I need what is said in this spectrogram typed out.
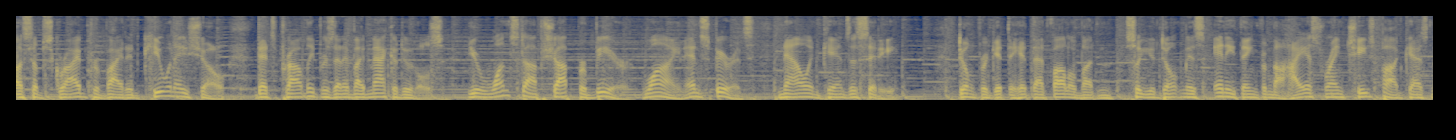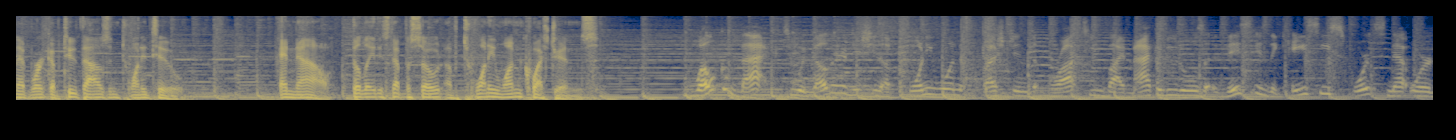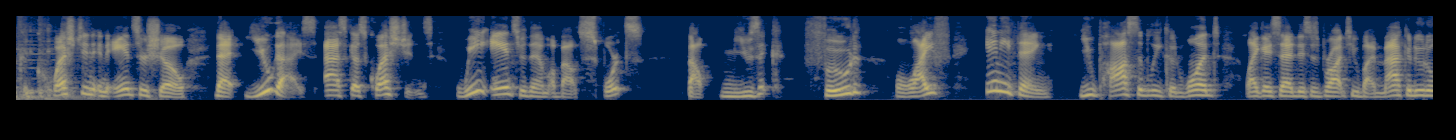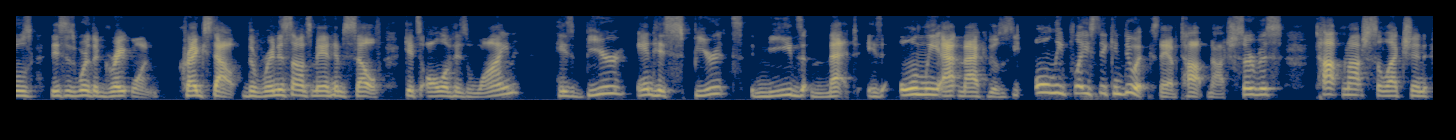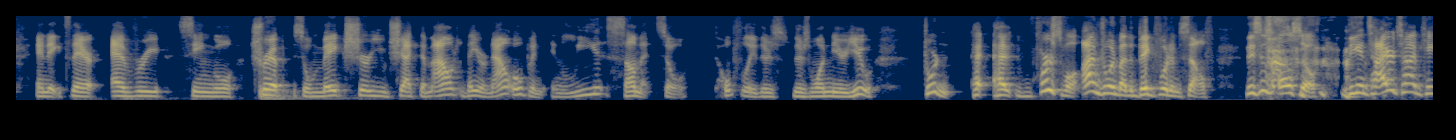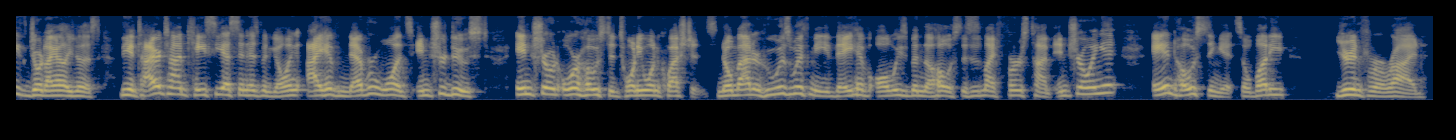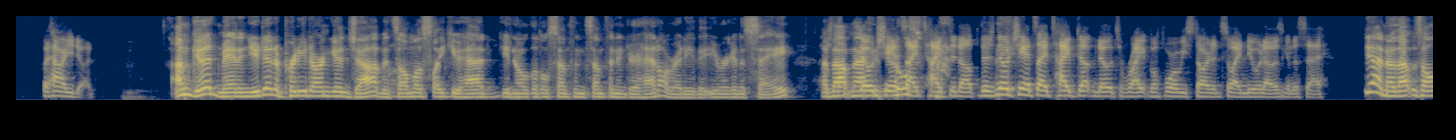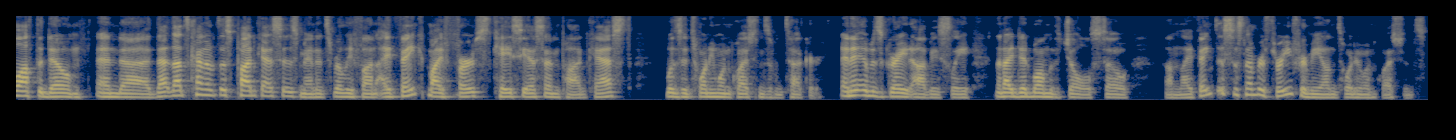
a subscribe provided Q&A show that's proudly presented by Macadoodles, your one-stop shop for beer, wine, and spirits, now in Kansas City. Don't forget to hit that follow button so you don't miss anything from the highest ranked Chiefs podcast network of 2022. And now, the latest episode of 21 Questions. Welcome back to another edition of 21 Questions brought to you by Macadoodles. This is the KC Sports Network question and answer show that you guys ask us questions. We answer them about sports, about music, food, life, anything you possibly could want. Like I said, this is brought to you by Macadoodles. This is where the great one, Craig Stout, the Renaissance man himself, gets all of his wine, his beer, and his spirits needs met is only at Macadoodles. It's the only place they can do it because they have top notch service, top notch selection, and it's there every single trip. So make sure you check them out. They are now open in Lee Summit. So hopefully there's there's one near you. Jordan, ha, ha, first of all, I'm joined by the Bigfoot himself. This is also the entire time, Casey Jordan. I gotta let you know this. The entire time KCSN has been going, I have never once introduced, introed, or hosted 21 questions. No matter who is with me, they have always been the host. This is my first time introing it and hosting it. So, buddy, you're in for a ride. But how are you doing? I'm good, man, and you did a pretty darn good job. It's almost like you had, you know, a little something, something in your head already that you were going to say about no chance I typed it up. There's no chance I typed up notes right before we started, so I knew what I was going to say. Yeah, no, that was all off the dome, and uh, that that's kind of what this podcast is, man. It's really fun. I think my first KCSN podcast was a 21 questions with Tucker, and it, it was great. Obviously, then I did one with Joel, so um, I think this is number three for me on 21 questions.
